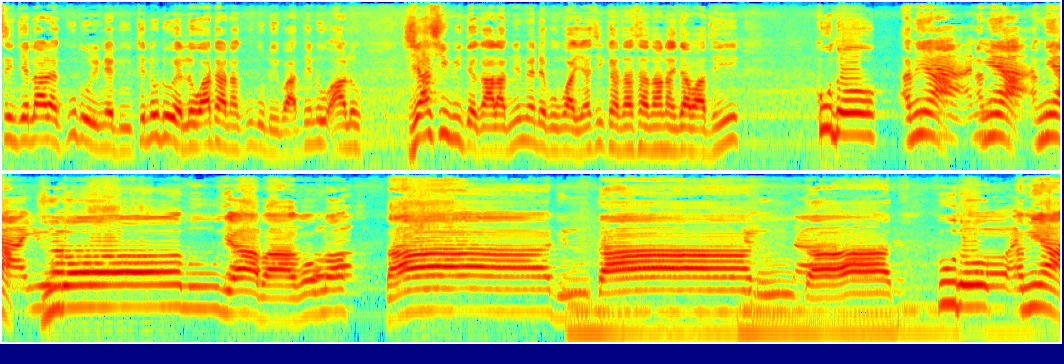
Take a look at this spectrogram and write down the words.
စင်ကြယ်လာတဲ့ကုသိုလ်တွေနဲ့တူကျွန်တို့တို့ရဲ့လောအားဌာနကုသိုလ်တွေပါအတင်တို့အားလုံး ရရှိပြီးတဲ့ကာလမြင့်မြတ်တဲ့ဘုရားရရှိခံစားဆန္ဒနိုင်ကြပါစေကုသိုလ်အမြတ်အမြတ်အမြတ်ယူတော်မူကြပါကုန်လောသာဓုသာဓုသာကုသိုလ်အမြတ်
